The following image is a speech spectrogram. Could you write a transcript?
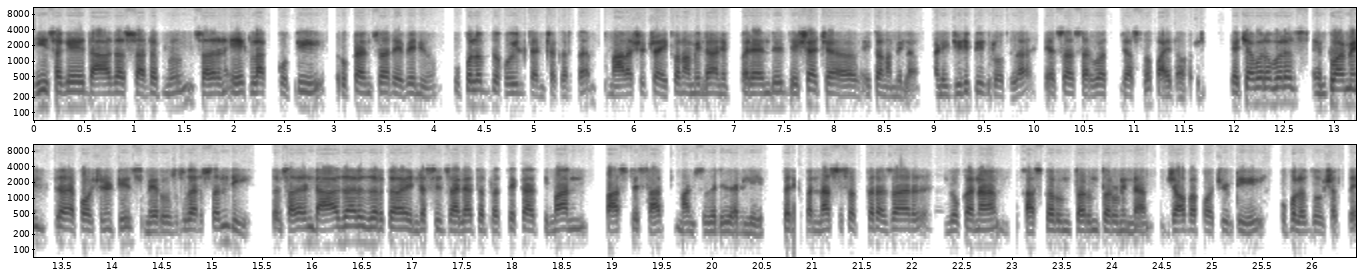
ही सगळे दहा हजार स्टार्टअप मिळून साधारण एक लाख कोटी रुपयांचा रेव्हेन्यू उपलब्ध होईल त्यांच्याकरता. महाराष्ट्राच्या इकॉनॉमीला आणि पर्याय देशाच्या इकॉनॉमीला आणि जीडीपी ग्रोथला याचा सर्वात जास्त फायदा होईल. त्याच्याबरोबरच एम्प्लॉयमेंट अपॉर्च्युनिटीज म्हणजे रोजगार संधी. तर साधारण दहा हजार जर का इंडस्ट्रीज झाल्या तर प्रत्येकात किमान पाच ते सात माणसं जरी झाली तर पन्नास ते सत्तर हजार लोकांना खास करून तरुण तरुणींना जॉब ऑपॉर्च्युनिटी उपलब्ध होऊ शकते.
